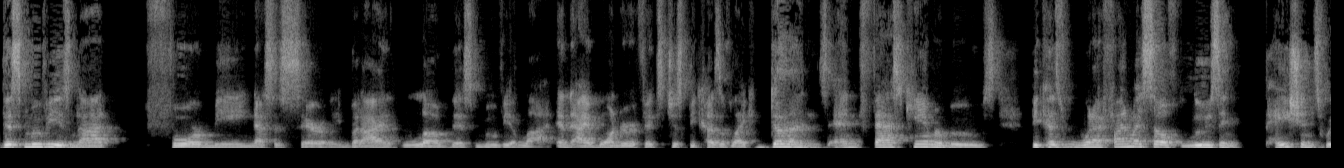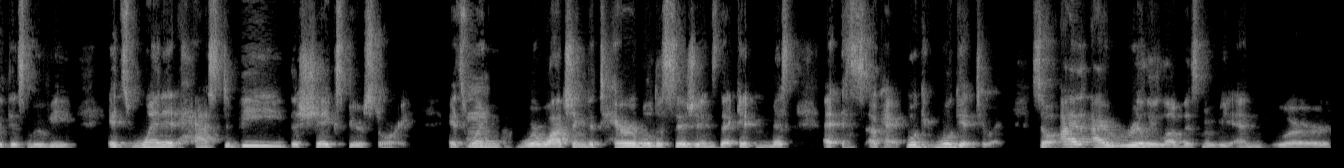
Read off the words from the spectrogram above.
this movie is not for me necessarily, but I love this movie a lot. And I wonder if it's just because of like guns and fast camera moves. Because when I find myself losing patience with this movie, it's when it has to be the Shakespeare story. It's Mm. when we're watching the terrible decisions that get missed. It's, okay, we'll get, we'll get to it. So I, I really love this movie, and we're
